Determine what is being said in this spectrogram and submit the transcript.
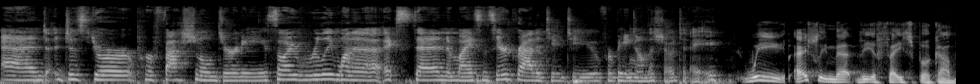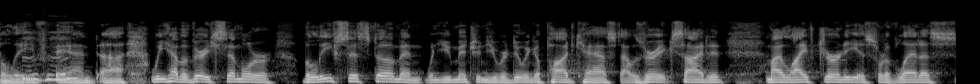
and just your professional journey. So I really want to extend my sincere gratitude to you for being on the show today. We actually met via Facebook, I believe, mm-hmm. and uh, we have a very similar belief system. And when you mentioned you were doing a podcast, I was very excited. My life journey has sort of led us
